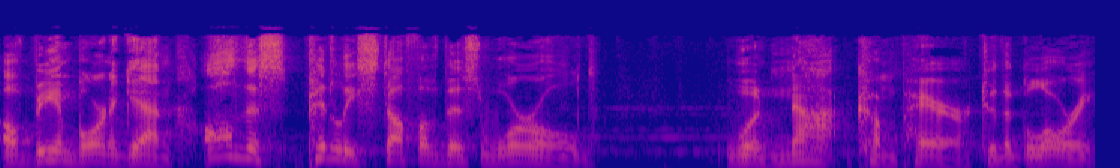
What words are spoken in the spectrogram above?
of being born again. All this piddly stuff of this world would not compare to the glory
